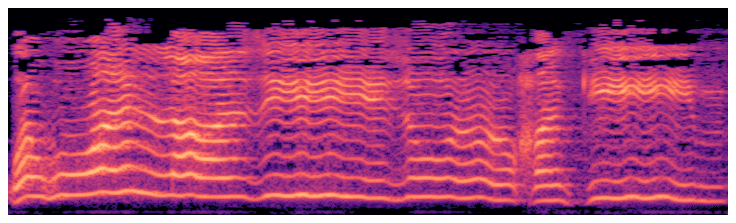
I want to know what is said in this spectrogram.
وهو العزيز الحكيم.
